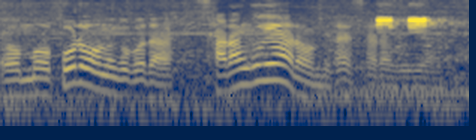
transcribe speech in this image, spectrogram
어, 뭐 보러 오는 것보다 사람 구경하러 옵니다 사람 구경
